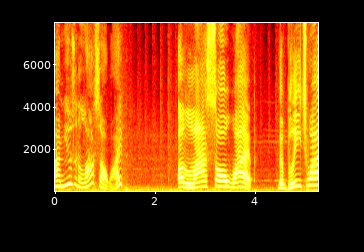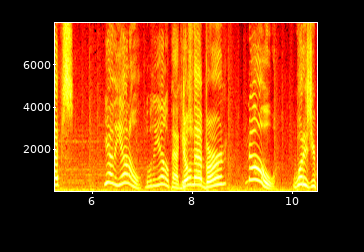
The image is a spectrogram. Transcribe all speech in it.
I'm using a Lysol wipe. A Lysol wipe. The bleach wipes? Yeah, the yellow with the yellow package. Don't that burn? no. What is your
